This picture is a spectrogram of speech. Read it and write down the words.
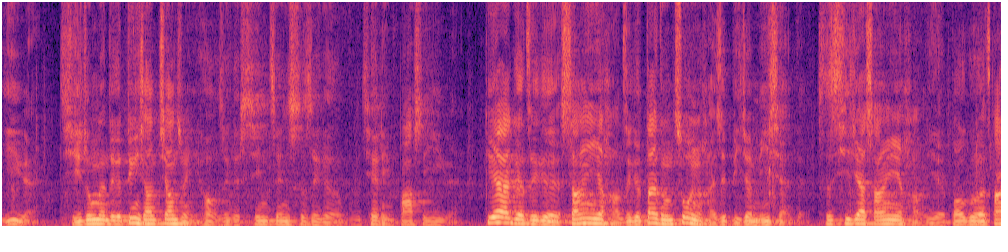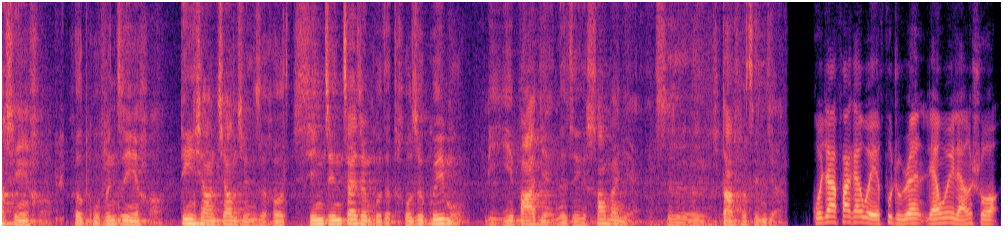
亿元，其中呢，这个定向降准以后，这个新增是这个五千零八十亿元。第二个，这个商业银行这个带动作用还是比较明显的，十七家商业银行也包括大型银行和股份制银行，定向降准之后，新增债转股的投资规模比一八年的这个上半年是大幅增加。国家发改委副主任梁维良说：“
